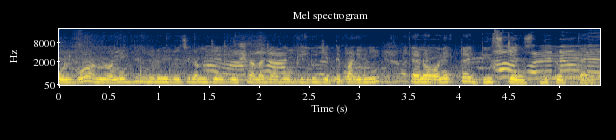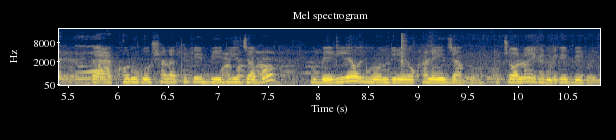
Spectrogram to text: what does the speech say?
বলব। আমি অনেক দিন ধরে ভেবেছিলাম যে গোশালা যাব, কিন্তু যেতে পারিনি, কেন অনেকটাই ডিস্টেন্স ভিতরটায়। তো এখন গোশালা থেকে বেরিয়ে যাব, বেরিয়ে ওই মন্দিরের ওখানেই যাব। তো চলো এখান থেকে বেরোই।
